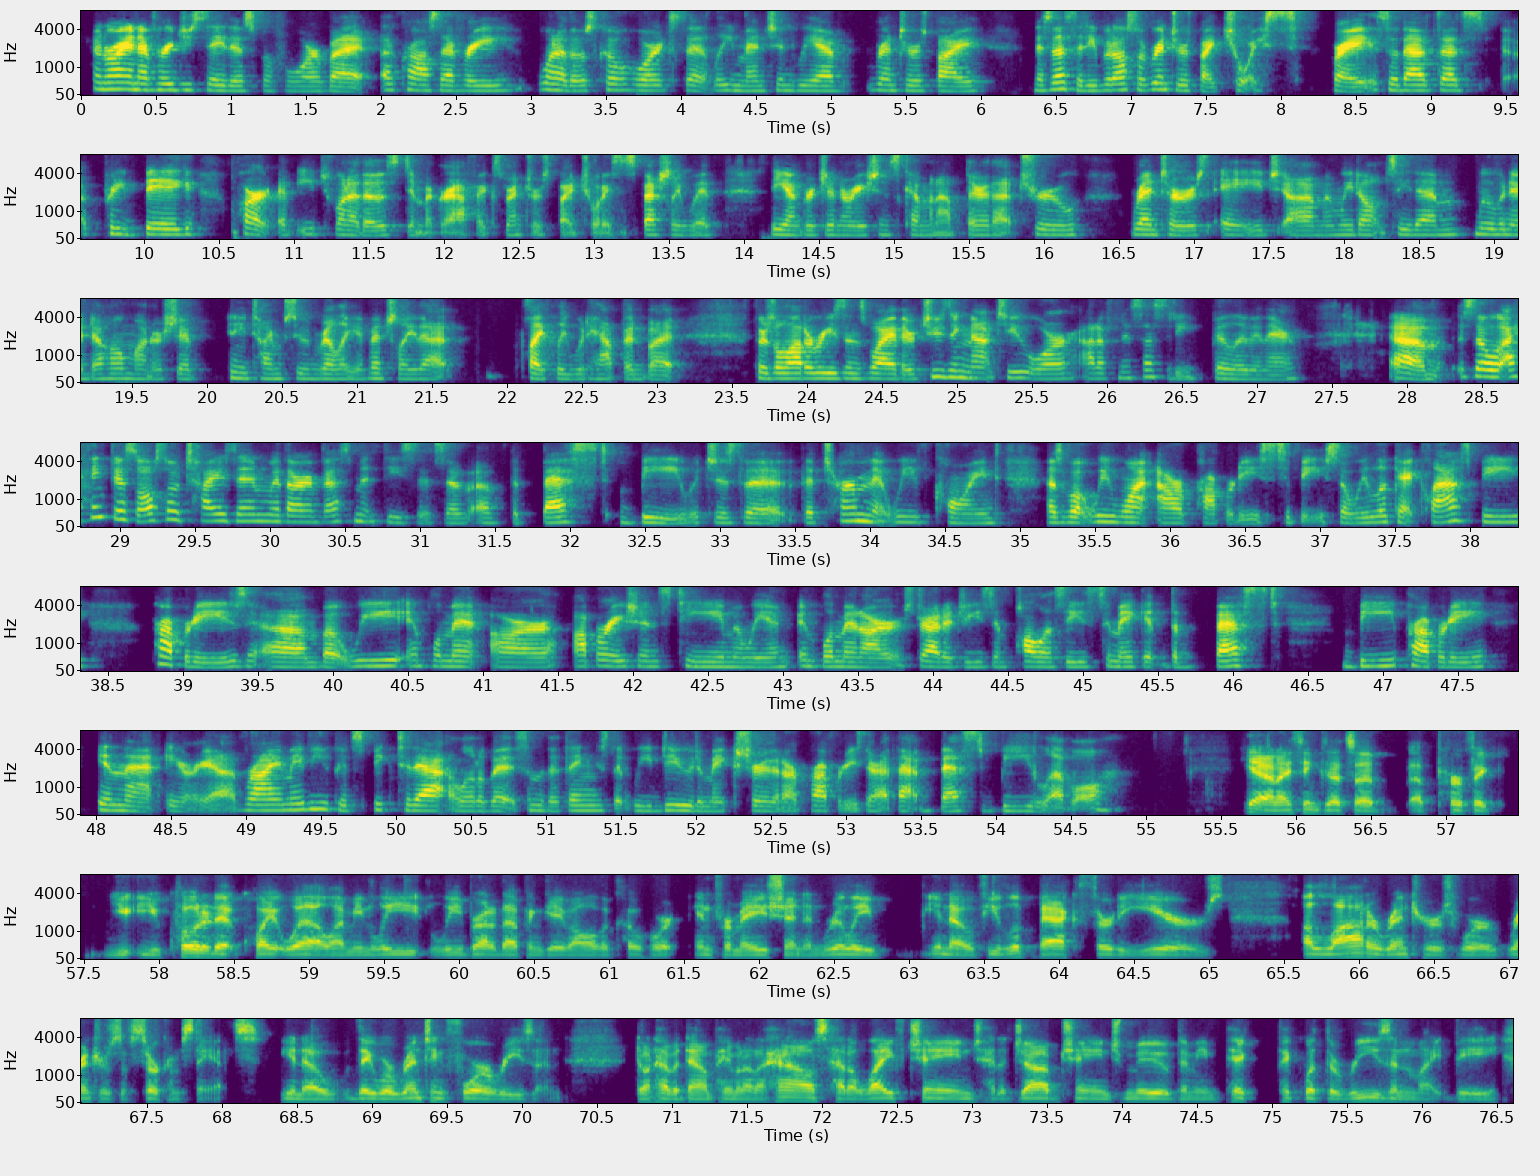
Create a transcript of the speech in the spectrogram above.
And Ryan, I've heard you say this before, but across every one of those cohorts that Lee mentioned, we have renters by necessity, but also renters by choice, right? So that that's a pretty big part of each one of those demographics, renters by choice, especially with the younger generations coming up there, that true renters age. Um, and we don't see them moving into home ownership anytime soon, really. Eventually that likely would happen, but there's a lot of reasons why they're choosing not to or out of necessity they're living there. Um, so I think this also ties in with our investment thesis of, of the best B, which is the, the term that we've coined as what we want our properties to be. So we look at Class B properties, um, but we implement our operations team and we implement our strategies and policies to make it the best B property in that area. Ryan, maybe you could speak to that a little bit, some of the things that we do to make sure that our properties are at that best B level. Yeah, and I think that's a, a perfect you you quoted it quite well. I mean, Lee Lee brought it up and gave all the cohort information and really, you know, if you look back 30 years, a lot of renters were renters of circumstance. You know, they were renting for a reason. Don't have a down payment on a house, had a life change, had a job change, moved. I mean, pick pick what the reason might be.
